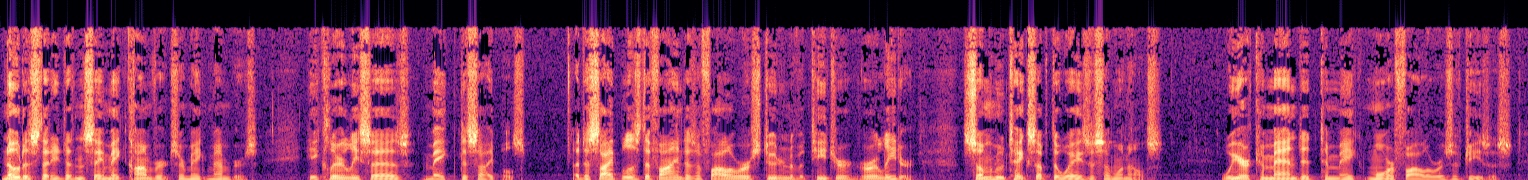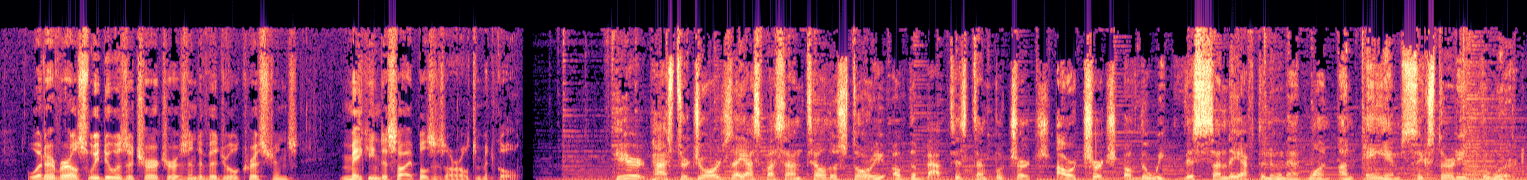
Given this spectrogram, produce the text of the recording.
Notice that he doesn't say make converts or make members. He clearly says make disciples. A disciple is defined as a follower or student of a teacher or a leader, someone who takes up the ways of someone else. We are commanded to make more followers of Jesus. Whatever else we do as a church or as individual Christians, making disciples is our ultimate goal. Hear Pastor George Zayasbazan tell the story of the Baptist Temple Church, our church of the week, this Sunday afternoon at 1 on AM 630 The Word.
